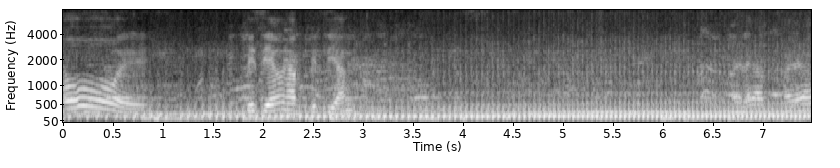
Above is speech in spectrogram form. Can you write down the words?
โอ้ย เปิดเสียงครับ เปิดเสียงไปแล้วครับไปแล้ว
